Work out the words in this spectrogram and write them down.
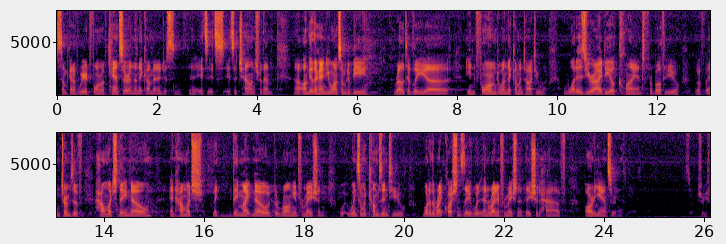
some kind of weird form of cancer, and then they come in and just it's it's it's a challenge for them. Uh, on the other hand, you want someone to be relatively uh, informed when they come and talk to you. What is your ideal client for both of you, in terms of how much they know and how much like they might know the wrong information? When someone comes into you, what are the right questions they and right information that they should have already answered? Sharif.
